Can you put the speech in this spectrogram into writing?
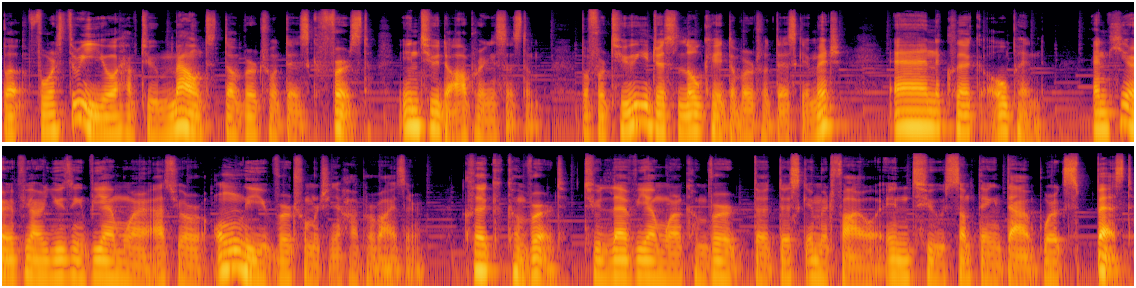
but for 3 you'll have to mount the virtual disk first into the operating system. But for 2 you just locate the virtual disk image and click open. And here if you are using VMware as your only virtual machine hypervisor, click convert to let VMware convert the disk image file into something that works best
